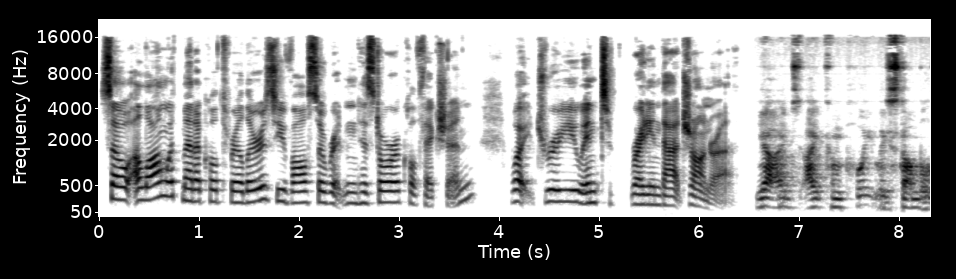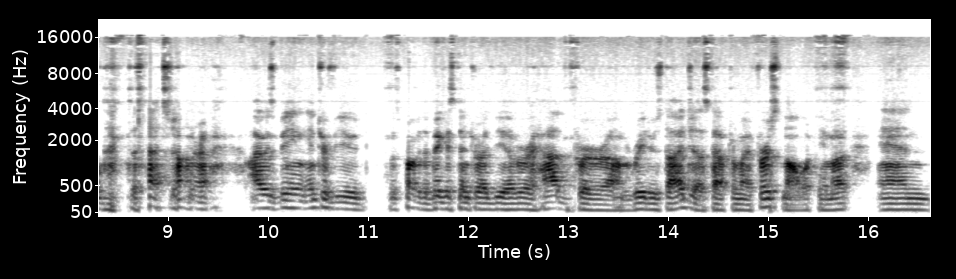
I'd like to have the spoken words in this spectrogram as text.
so along with medical thrillers you've also written historical fiction what drew you into writing that genre yeah i, I completely stumbled into that genre i was being interviewed it was probably the biggest interview I ever had for um, Reader's Digest after my first novel came out. And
